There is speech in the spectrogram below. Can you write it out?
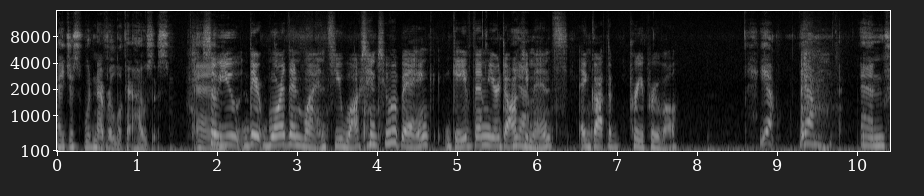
I just would never look at houses. And So you there more than once you walked into a bank, gave them your documents, and got the pre-approval. Yeah, yeah. And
